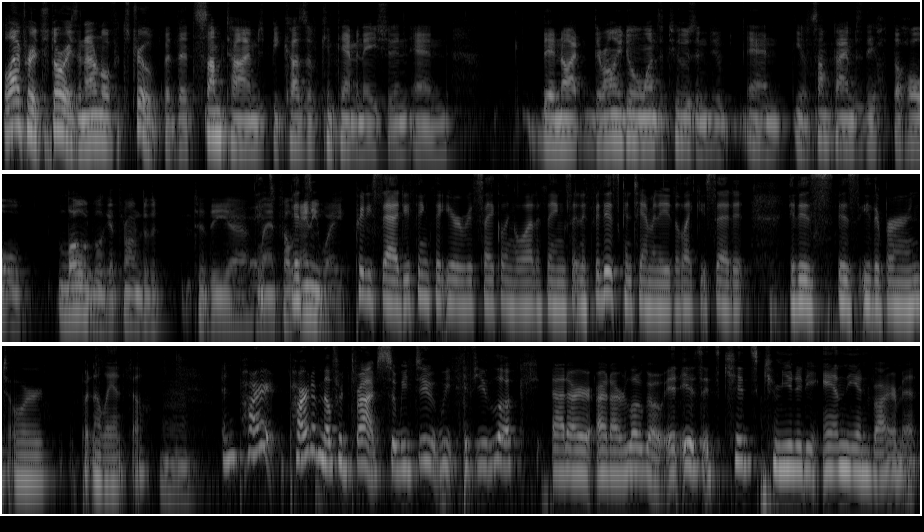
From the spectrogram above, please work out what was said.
Well, I've heard stories, and I don't know if it's true, but that sometimes because of contamination and they're not, they're only doing ones and twos, and and you know sometimes the the whole load will get thrown to the to the uh, landfill it's anyway. Pretty sad. You think that you're recycling a lot of things, and if it is contaminated, like you said, it it is is either burned or put in a landfill. And part part of Milford Thrives. So we do. We, if you look at our at our logo, it is it's kids, community, and the environment.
